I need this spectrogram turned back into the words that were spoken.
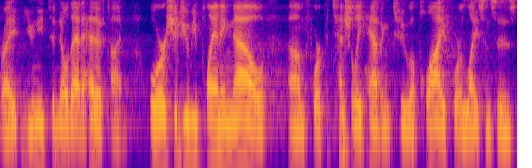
right? You need to know that ahead of time. Or should you be planning now um, for potentially having to apply for licenses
